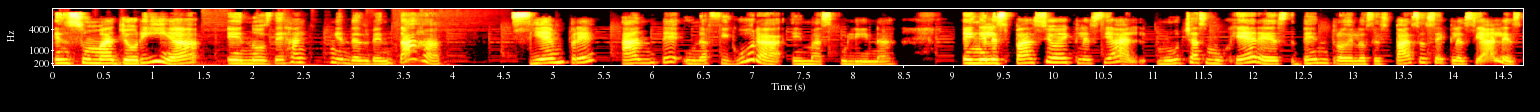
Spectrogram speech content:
en su mayoría eh, nos dejan en desventaja, siempre ante una figura eh, masculina. En el espacio eclesial, muchas mujeres dentro de los espacios eclesiales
